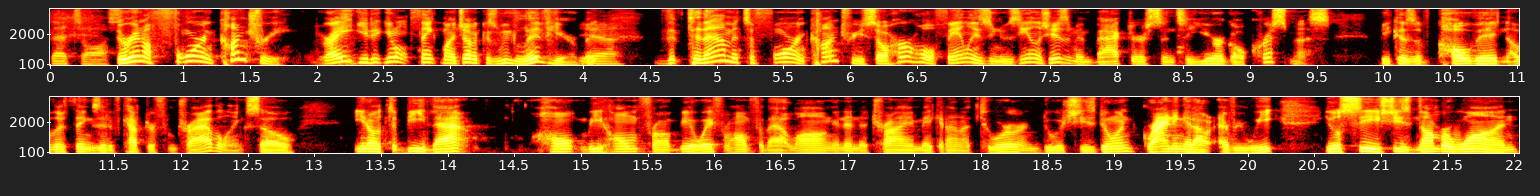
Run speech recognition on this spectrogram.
That's awesome. They're in a foreign country, right? You, you don't think much of it because we live here, but yeah. th- to them it's a foreign country so her whole family's in new zealand she hasn't been back there since a year ago christmas because of covid and other things that have kept her from traveling so you know to be that home be home from be away from home for that long and then to try and make it on a tour and do what she's doing grinding it out every week you'll see she's number one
